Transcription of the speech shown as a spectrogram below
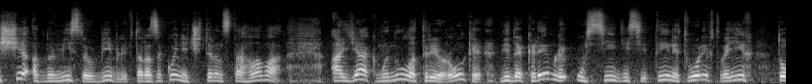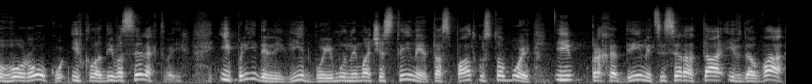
ще одне місце у Біблії, Второзаконні, 14 глава. А як минуло три роки, відокремлюй усі десятини творів твоїх того року і вклади в оселях твоїх. І прийде лівіт, бо йому нема частини та спадку з тобою, і проходимець, і сирота, і вдова,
